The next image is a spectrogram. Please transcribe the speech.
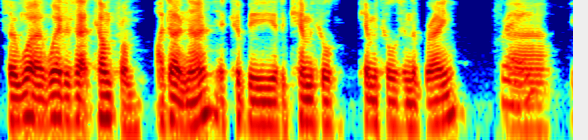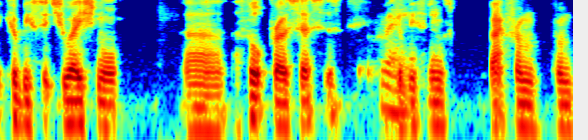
so, where where does that come from? I don't know. It could be the chemical chemicals in the brain. Right. Uh, it could be situational uh, thought processes. Right. It could be things back from from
